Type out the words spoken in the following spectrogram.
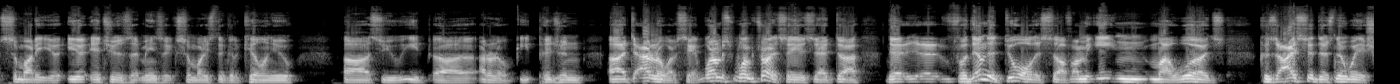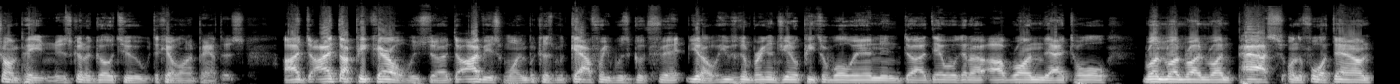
somebody, your ear itches, that means like somebody's thinking of killing you. Uh, so you eat, uh, I don't know, eat pigeon. Uh, I don't know what I'm saying. What I'm, what I'm trying to say is that, uh, that uh, for them to do all this stuff, I'm eating my words because I said there's no way that Sean Payton is going to go to the Carolina Panthers. I, I thought Pete Carroll was uh, the obvious one because McCaffrey was a good fit. You know, he was going to bring in Gino Pizarro in and they were going to run that whole run, run, run, run pass on the fourth down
